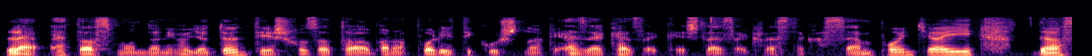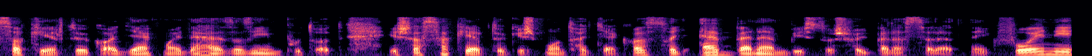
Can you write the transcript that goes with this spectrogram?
lehet azt mondani, hogy a döntéshozatalban a politikusnak ezek, ezek és ezek lesznek a szempontjai, de a szakértők adják majd ehhez az inputot. És a szakértők is mondhatják azt, hogy ebben nem biztos, hogy bele szeretnék folyni,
